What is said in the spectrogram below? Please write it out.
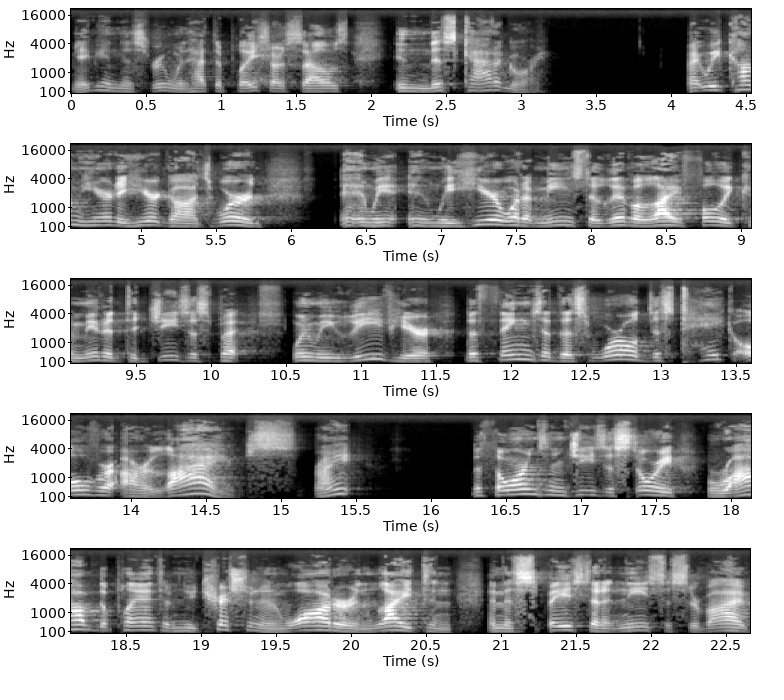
maybe in this room, would have to place ourselves in this category. Right? We come here to hear God's word, and we, and we hear what it means to live a life fully committed to Jesus, but when we leave here, the things of this world just take over our lives, right? The thorns in Jesus' story rob the plant of nutrition and water and light and, and the space that it needs to survive.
